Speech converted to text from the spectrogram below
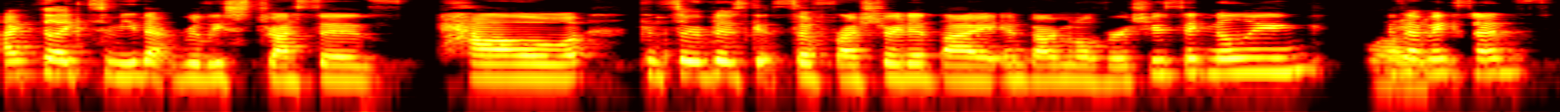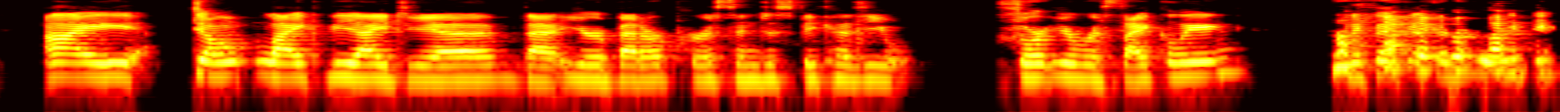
I feel like to me that really stresses how conservatives get so frustrated by environmental virtue signaling, right. if that makes sense. I don't like the idea that you're a better person just because you sort your recycling. And I think it's a really big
